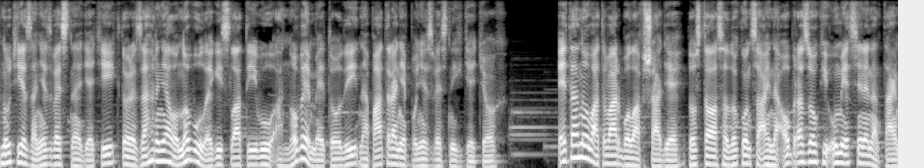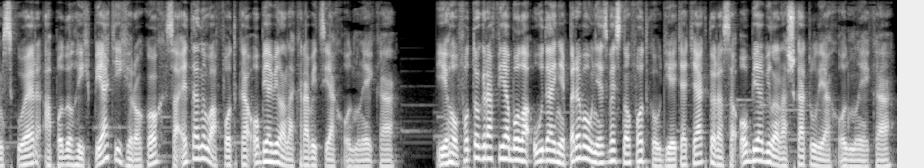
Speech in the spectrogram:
hnutie za nezvestné deti, ktoré zahrňalo novú legislatívu a nové metódy na pátranie po nezvestných deťoch. Etanová tvár bola všade, dostala sa dokonca aj na obrazovky umiestnené na Times Square a po dlhých 5 rokoch sa Etanová fotka objavila na krabiciach od mlieka. Jeho fotografia bola údajne prvou nezvestnou fotkou dieťaťa, ktorá sa objavila na škatuliach od mlieka.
